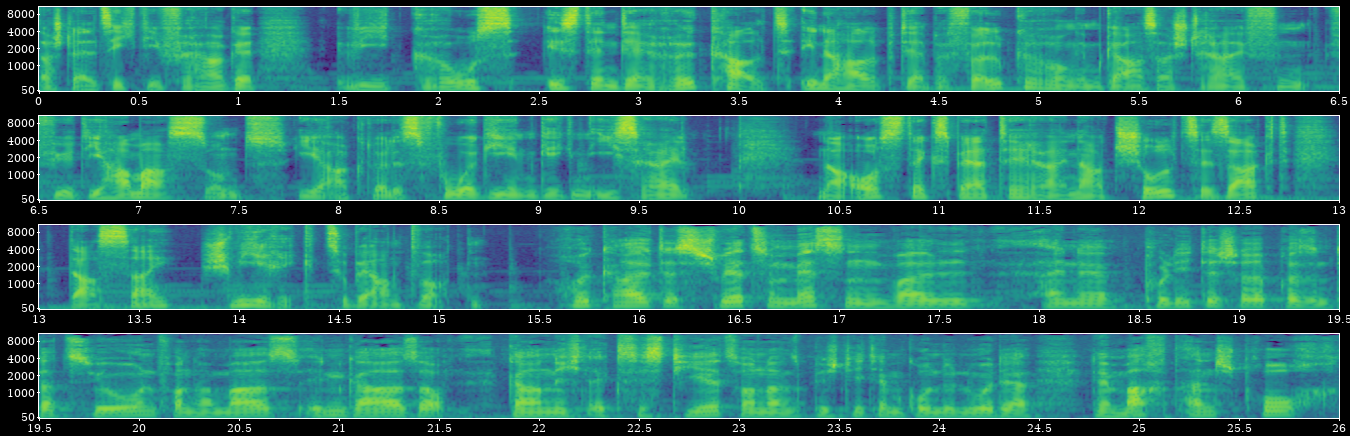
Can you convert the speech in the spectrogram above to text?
Da stellt sich die Frage, wie groß ist denn der Rückhalt innerhalb der Bevölkerung im Gazastreifen für die Hamas und ihr aktuelles Vorgehen gegen Israel? Nahostexperte Reinhard Schulze sagt, das sei schwierig zu beantworten. Rückhalt ist schwer zu messen, weil eine politische Repräsentation von Hamas in Gaza gar nicht existiert, sondern es besteht ja im Grunde nur der, der Machtanspruch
